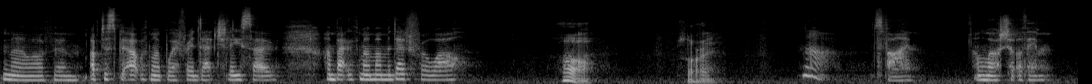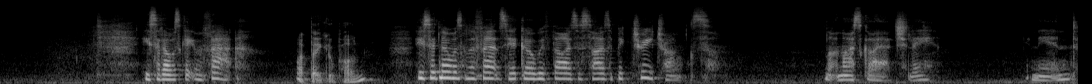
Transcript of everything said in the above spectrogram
No, I've um, I've just split up with my boyfriend actually, so I'm back with my mum and dad for a while. Ah, sorry. No, it's fine. I'm well shut of him. He said I was getting fat. I beg your pardon. He said no one's going to fancy a girl with thighs the size of big tree trunks. Not a nice guy actually. In the end.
